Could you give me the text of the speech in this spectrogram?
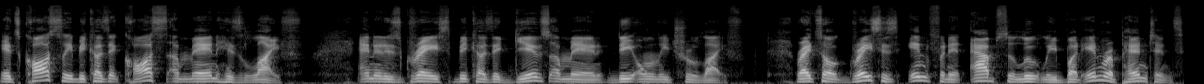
It's costly because it costs a man his life, and it is grace because it gives a man the only true life. Right? So grace is infinite absolutely, but in repentance,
